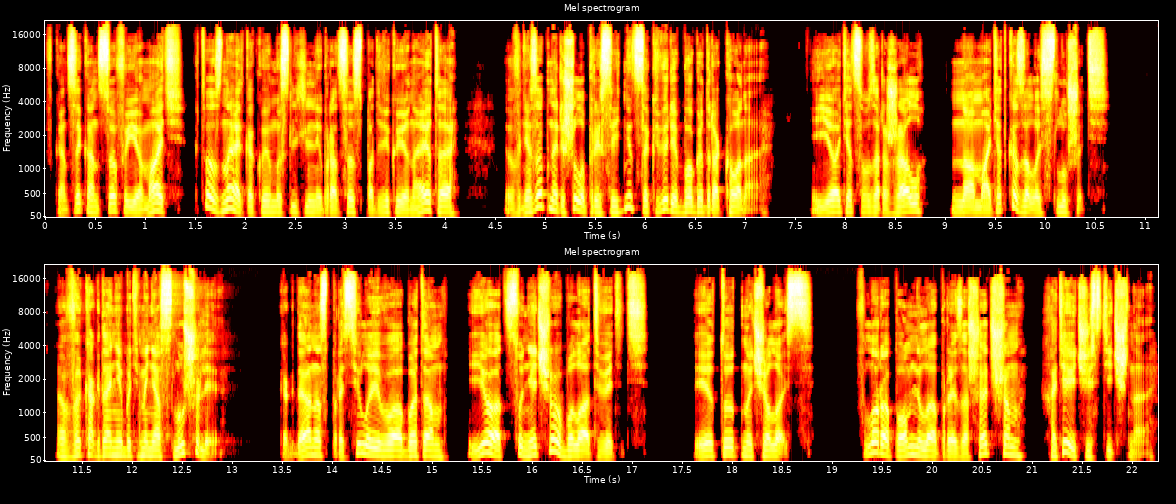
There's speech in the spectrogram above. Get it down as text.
В конце концов, ее мать, кто знает, какой мыслительный процесс подвиг ее на это, внезапно решила присоединиться к вере бога дракона. Её отец возражал, но мать отказалась слушать. «Вы когда-нибудь меня слушали?» Когда она спросила его об этом, её отцу нечего было ответить. И тут началось. Флора помнила о произошедшем, хотя и частично.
